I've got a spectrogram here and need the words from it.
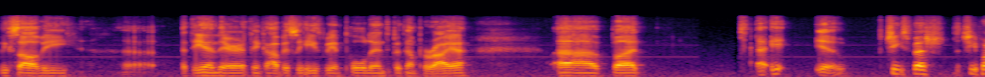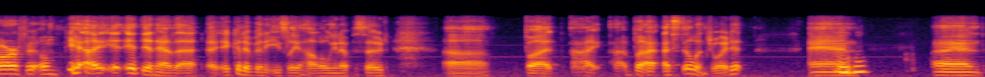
we saw the uh, at the end there. I think obviously he's being pulled in to become pariah. Uh, but uh, it, you know, cheap special, the cheap horror film. Yeah, it, it did have that. It could have been easily a Halloween episode, uh, but I, but I, I, still enjoyed it, and mm-hmm. and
